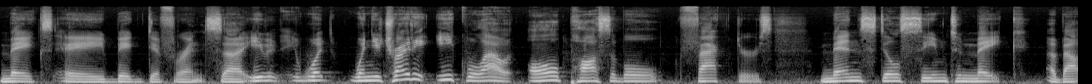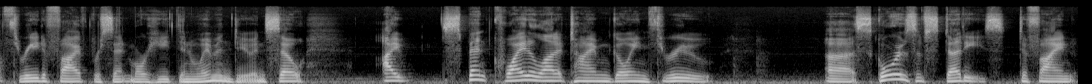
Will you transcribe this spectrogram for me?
makes a big difference. Uh, even what when you try to equal out all possible factors, men still seem to make about three to five percent more heat than women do, and so I spent quite a lot of time going through uh, scores of studies to find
